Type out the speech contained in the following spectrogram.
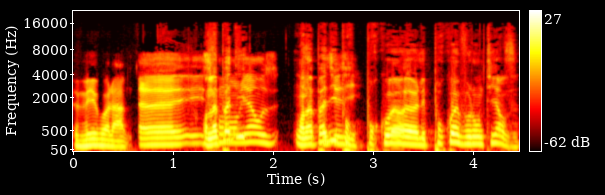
mais voilà. On n'a pas, dit, on n'a pas dit pourquoi les pourquoi Volunteers?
